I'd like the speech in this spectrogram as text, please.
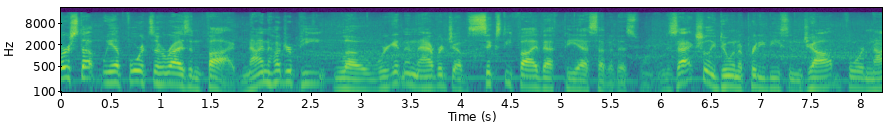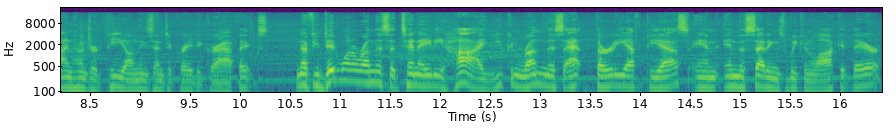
First up, we have Forza Horizon 5, 900p low. We're getting an average of 65 FPS out of this one. It's actually doing a pretty decent job for 900p on these integrated graphics. Now if you did want to run this at 1080 high, you can run this at 30 FPS and in the settings we can lock it there.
